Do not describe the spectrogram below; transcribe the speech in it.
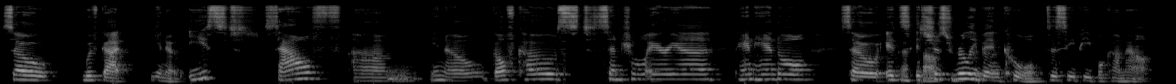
so we've got, you know, East, South, um, you know, Gulf Coast, Central area, Panhandle so it's That's it's awesome. just really been cool to see people come out.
